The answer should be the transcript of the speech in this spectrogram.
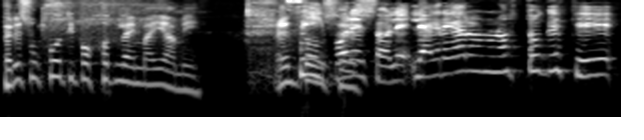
pero es un juego tipo Hotline Miami. Sí, por eso. le, agregaron unos toques que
